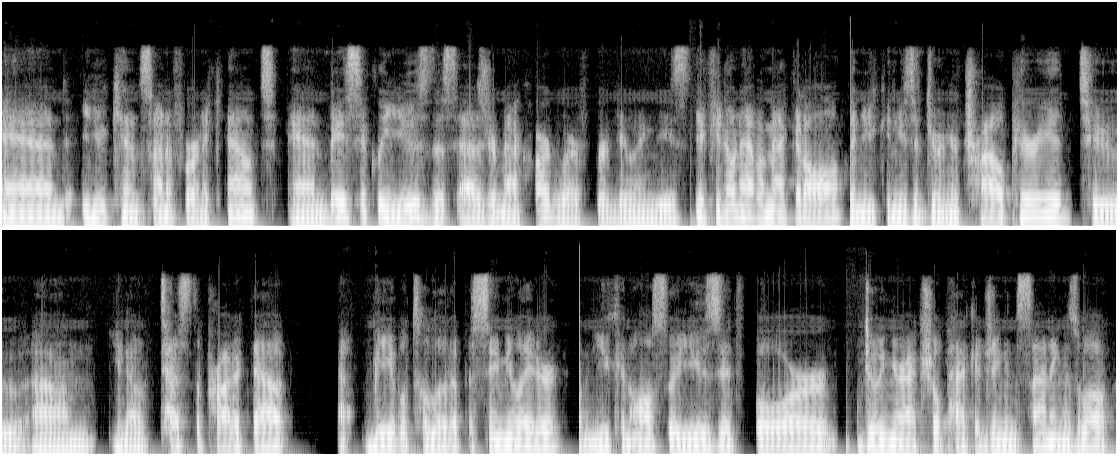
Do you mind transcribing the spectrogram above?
And you can sign up for an account and basically use this as your Mac hardware for doing these. If you don't have a Mac at all, then you can use it during your trial period to, um, you know, test the product out, uh, be able to load up a simulator. You can also use it for doing your actual packaging and signing as well.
